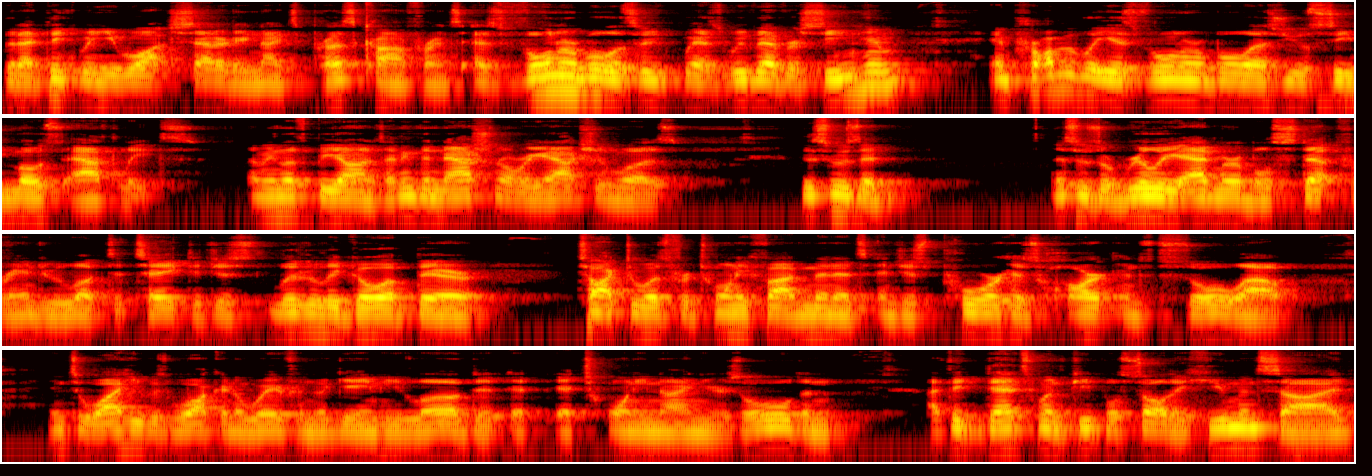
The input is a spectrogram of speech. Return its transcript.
But I think when you watch Saturday night's press conference, as vulnerable as we, as we've ever seen him, and probably as vulnerable as you'll see most athletes. I mean, let's be honest. I think the national reaction was this was a this was a really admirable step for Andrew Luck to take to just literally go up there, talk to us for 25 minutes, and just pour his heart and soul out into why he was walking away from the game he loved at, at, at 29 years old. And I think that's when people saw the human side.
